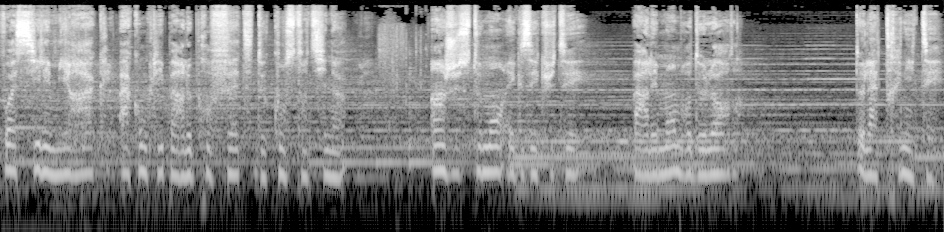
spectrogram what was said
Voici les miracles accomplis par le prophète de Constantinople, injustement exécutés par les membres de l'ordre de la Trinité.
